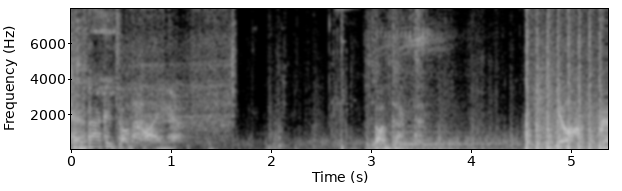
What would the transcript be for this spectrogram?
Care package on high. Contact. Yo, cracking.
